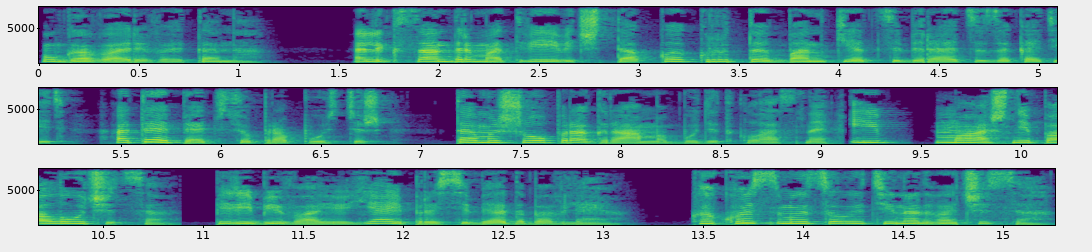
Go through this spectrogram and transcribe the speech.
Уговаривает она. «Александр Матвеевич такой крутой банкет собирается закатить, а ты опять все пропустишь. Там и шоу-программа будет классная. И, Маш, не получится!» Перебиваю я и про себя добавляю. «Какой смысл идти на два часа?»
